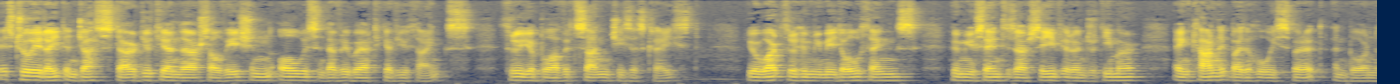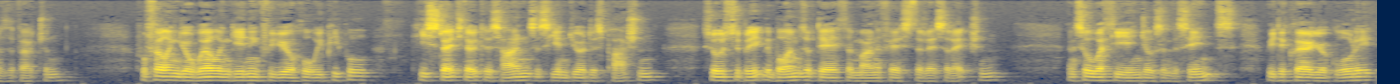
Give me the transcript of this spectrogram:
It's truly right and just, our duty and our salvation, always and everywhere to give you thanks, through your beloved Son, Jesus Christ, your Word through whom you made all things, whom you sent as our Saviour and Redeemer incarnate by the Holy Spirit and born of the Virgin. Fulfilling your will and gaining for you a holy people, he stretched out his hands as he endured his passion, so as to break the bonds of death and manifest the resurrection. And so, with the angels and the saints, we declare your glory,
